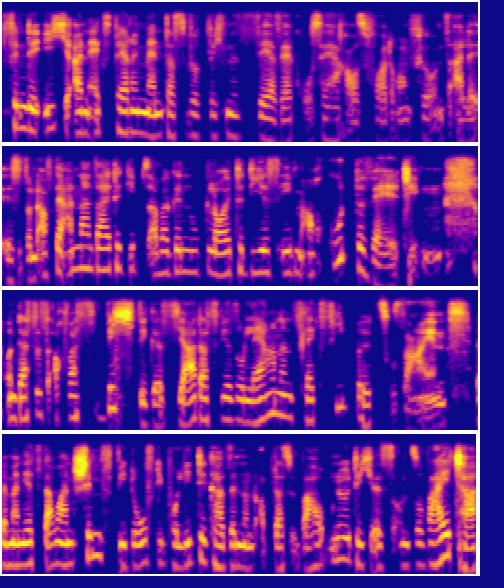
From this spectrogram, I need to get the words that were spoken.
finde ich, ein Experiment, das wirklich eine sehr, sehr große Herausforderung für uns alle ist. Und auf der anderen Seite gibt es aber genug Leute, die es eben auch gut bewältigen. Und das das ist auch was Wichtiges, ja, dass wir so lernen, flexibel zu sein. Wenn man jetzt dauernd schimpft, wie doof die Politiker sind und ob das überhaupt nötig ist und so weiter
